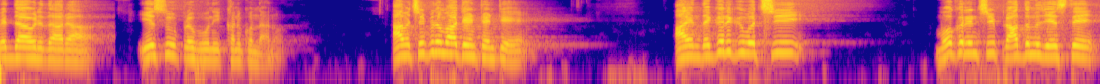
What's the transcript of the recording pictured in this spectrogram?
పెద్ద ఆవిడ ద్వారా యేసు ప్రభువుని కనుక్కున్నాను. ఆమె చెప్పిన మాట ఏంటంటే ఆయన దగ్గరికి వచ్చి మోకరించి ప్రార్థనలు చేస్తే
